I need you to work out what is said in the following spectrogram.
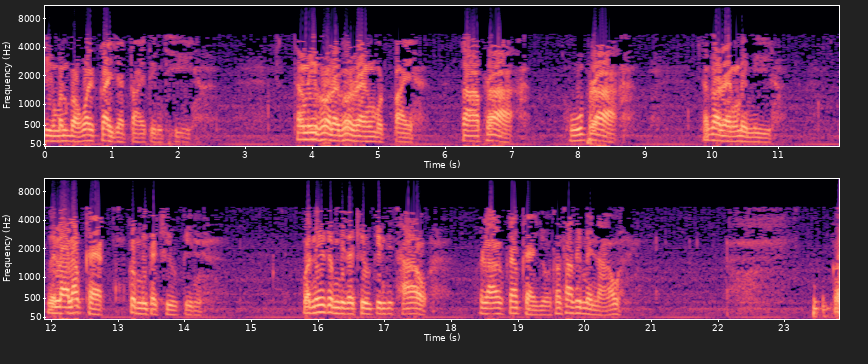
ริง ๆ มันบอกว่าใกล้จะตายเต็มที ทั้งนี้เพราะอะไรเพราะแรงหมดไป ตาพร่า หูพร่า แล้วก็แรงไม่มี เวลารับแขกก็มีตะคิวกิน วันนี้ก็มีตะคิวกินที่เท้า เวลารับแขกอยู่ทั้งๆที่ไม่หนาวก็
